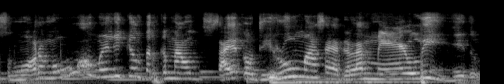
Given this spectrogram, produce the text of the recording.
semua orang mau wow Melikyong terkenal. Saya kalau di rumah saya adalah Meli gitu.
